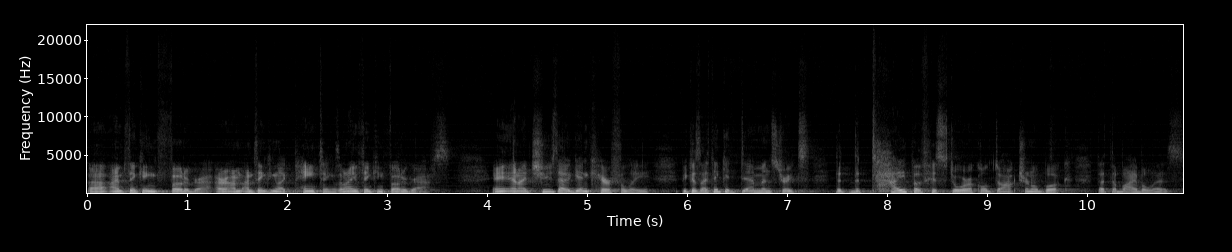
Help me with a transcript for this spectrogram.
Uh, I'm thinking photograph, or I'm, I'm, thinking like paintings. I'm not even thinking photographs. And, and I choose that again carefully because I think it demonstrates the, the type of historical doctrinal book that the Bible is.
